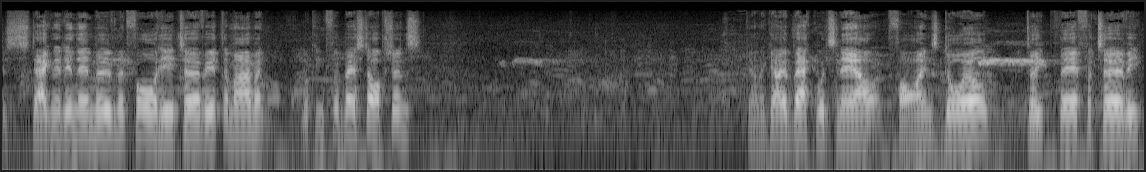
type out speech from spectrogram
Just stagnant in their movement forward here, Turvey at the moment. Looking for best options. Going to go backwards now. Finds Doyle. Deep there for Turvey.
